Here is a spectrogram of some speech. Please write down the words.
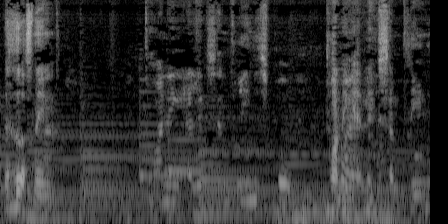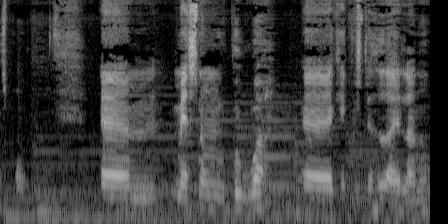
hvad hedder sådan en? Dronning Alexandrines bro. Dronning Alexandrines bro. Øhm, med sådan nogle buer. Øh, jeg kan ikke huske, det hedder et eller andet.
